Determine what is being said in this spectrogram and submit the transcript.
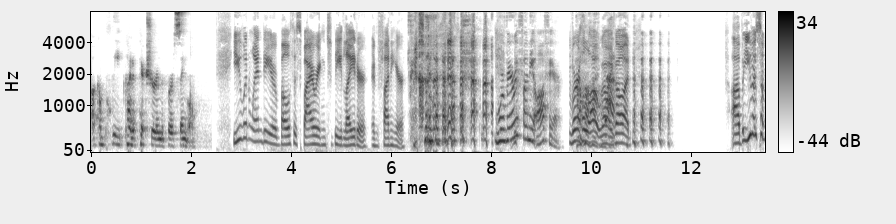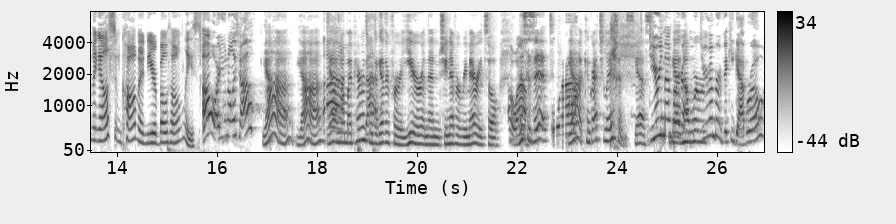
a complete kind of picture in the first single. You and Wendy are both aspiring to be lighter and funnier. We're very funny off air. We're hello. Oh my god. Uh, but you have something else in common. You're both onlys. Oh, are you an only child? Yeah, yeah, yeah. Ah, no, my parents were together for a year, and then she never remarried. So Oh, wow. this is it. Wow. Yeah, congratulations. Yes. Do you remember? Yeah, no, um, do you remember Vicki Gabereau?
